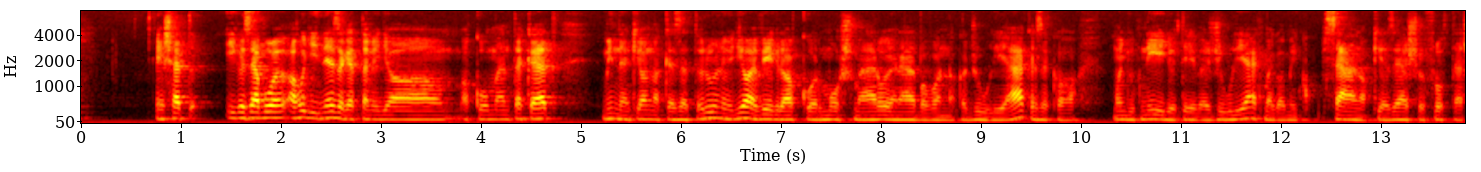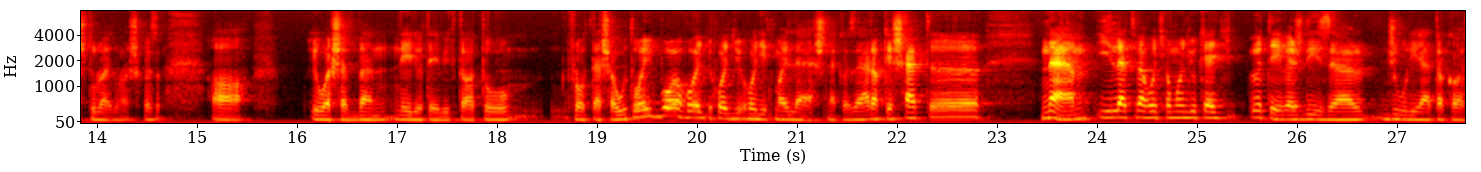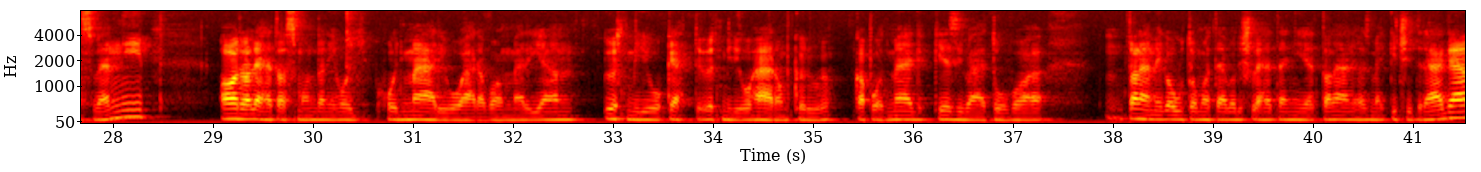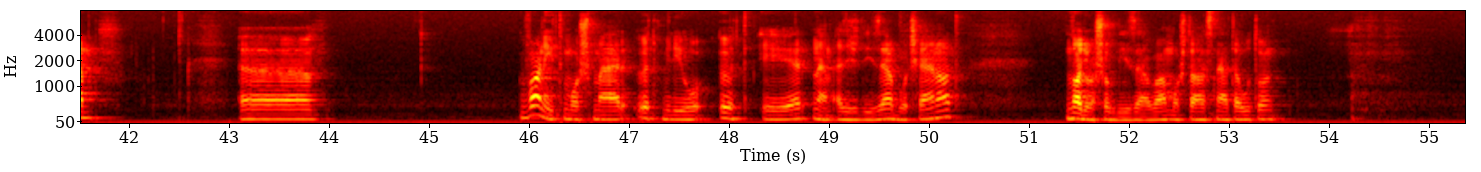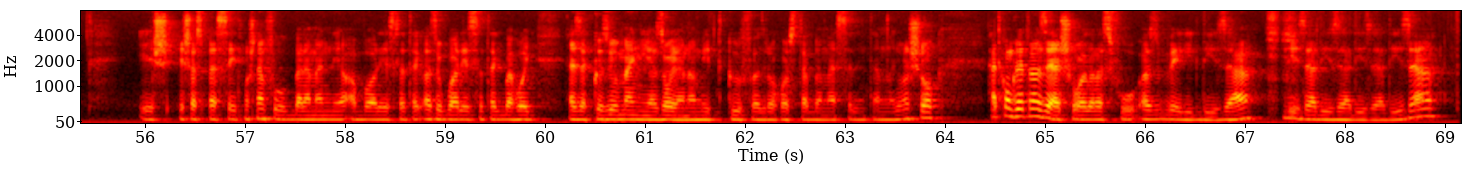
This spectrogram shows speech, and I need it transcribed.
És hát igazából, ahogy így nézegettem így a, a kommenteket, mindenki annak kezdett örülni, hogy jaj, végre akkor most már olyan állban vannak a Giuliák, ezek a mondjuk 4-5 éves Giuliák, meg amik szállnak ki az első flottás tulajdonosok az, a jó esetben 4-5 évig tartó flottás autóikból, hogy, hogy, hogy itt majd leesnek az árak, és hát nem, illetve hogyha mondjuk egy 5 éves dízel Giuliát akarsz venni, arra lehet azt mondani, hogy, hogy már jó ára van, mert ilyen 5 millió 2, 5 millió 3 körül kapod meg, kéziváltóval, talán még automatával is lehet ennyiért találni, az meg kicsit drágább. Van itt most már 5 millió 5 ér, nem, ez is dízel, bocsánat. Nagyon sok dízel van most a használt autón. És, és azt persze itt most nem fogok belemenni abba a részletek, azokba a részletekbe, hogy ezek közül mennyi az olyan, amit külföldről hoztak be, mert szerintem nagyon sok. Hát konkrétan az első oldal az, fú, az végig dízel. Dízel, dízel, dízel, dízel.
